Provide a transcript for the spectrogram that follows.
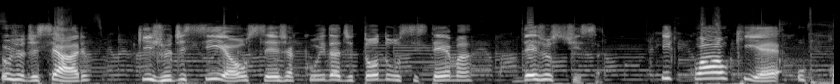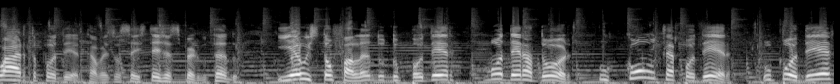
o judiciário, que judicia, ou seja, cuida de todo o sistema de justiça. E qual que é o quarto poder? Talvez você esteja se perguntando. E eu estou falando do poder moderador, o contrapoder, o poder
